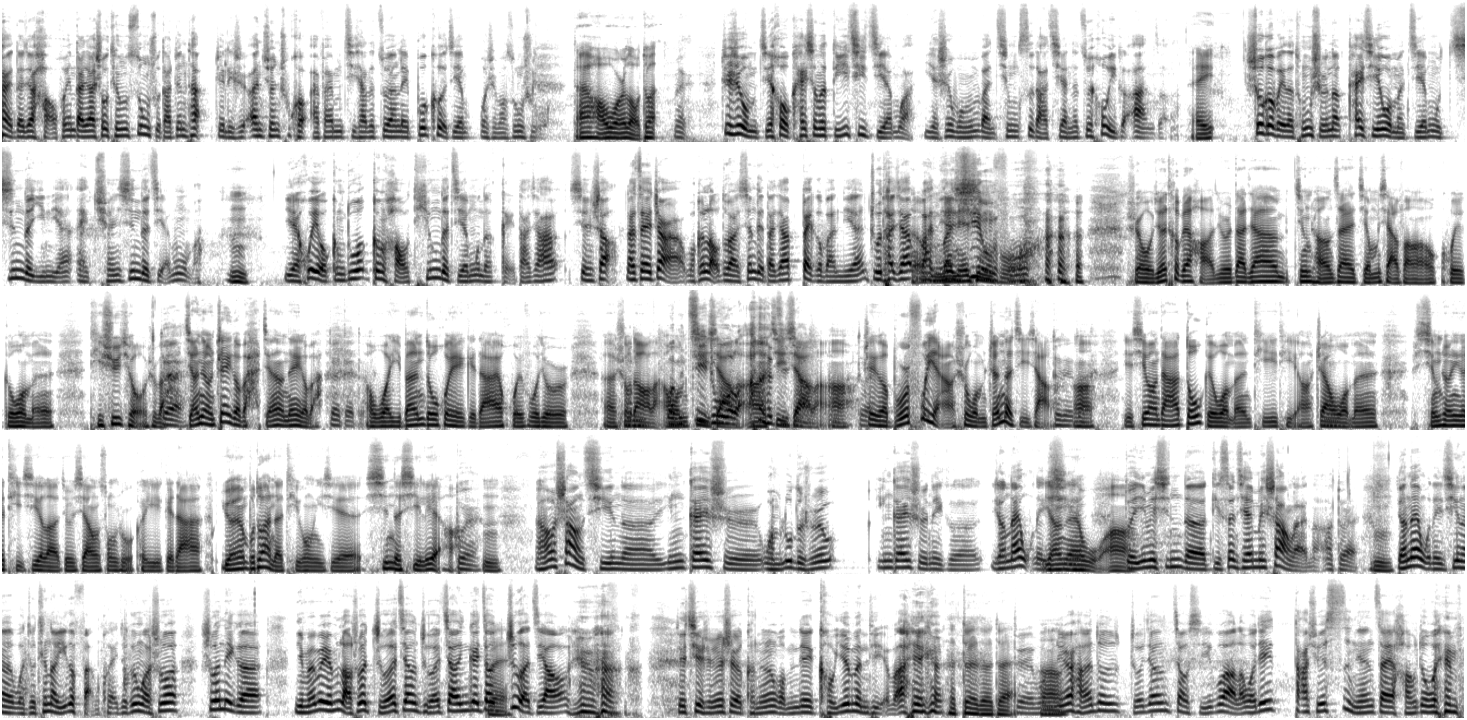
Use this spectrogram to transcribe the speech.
嗨，大家好，欢迎大家收听《松鼠大侦探》，这里是安全出口 FM 旗下的作案类播客节目，我是王松鼠。大家好，我是老段。对这是我们节后开箱的第一期节目啊，也是我们晚清四大奇案的最后一个案子了。哎，收个尾的同时呢，开启我们节目新的一年，哎，全新的节目嘛，嗯，也会有更多更好听的节目呢给大家献上。那在这儿啊，我跟老段先给大家拜个晚年，祝大家晚年幸福。是，我觉得特别好，就是大家经常在节目下方啊会给我们提需求，是吧？对讲讲这个吧，讲讲那个吧。对对对啊，，我一般都会给大家回复，就是呃，收到了，我们们记下记了啊，记 记下了啊。这个不是敷衍啊，是我们真的记下了。对对对啊，也希望大家都给我们提一提啊，这样嗯我们形成一个体系了，就像松鼠可以给大家源源不断的提供一些新的系列哈。对嗯，然后上期呢，应该是我们录的时候，应该是那个杨乃武那期。杨乃武啊，对，因为新的第三期还没上来呢啊。对，嗯，杨乃武那期呢，我就听到一个反馈，就跟我说说那个你们为什么老说浙江浙江，应该叫浙江是吧？这确实是可能是我们这口音问题吧。这个，呃对对对，对我们啊这边好像都是浙江叫习惯了。我这大学四年在杭州，我也没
